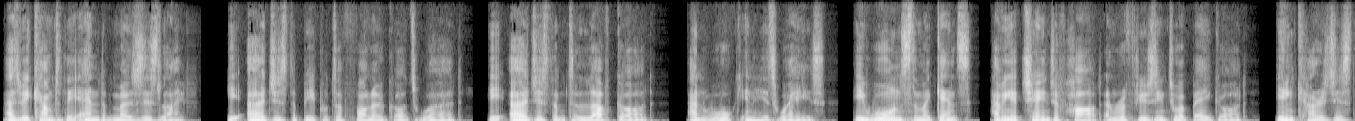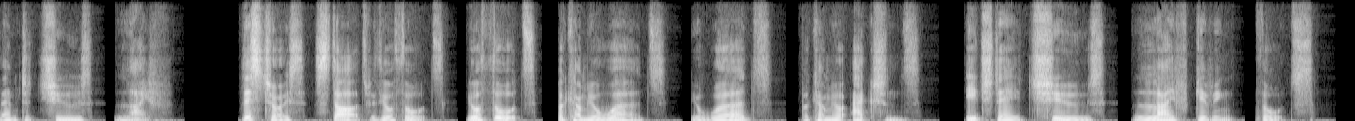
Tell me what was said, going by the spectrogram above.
As we come to the end of Moses' life, he urges the people to follow God's word. He urges them to love God and walk in his ways. He warns them against having a change of heart and refusing to obey God. He encourages them to choose life. This choice starts with your thoughts. Your thoughts become your words. Your words become your actions. Each day, choose life giving thoughts.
